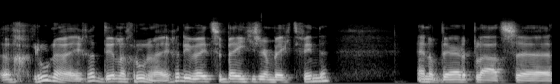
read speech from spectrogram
Groenewegen, Dylan Groenewegen. Die weet zijn beentjes er een beetje te vinden. En op derde plaats, uh,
